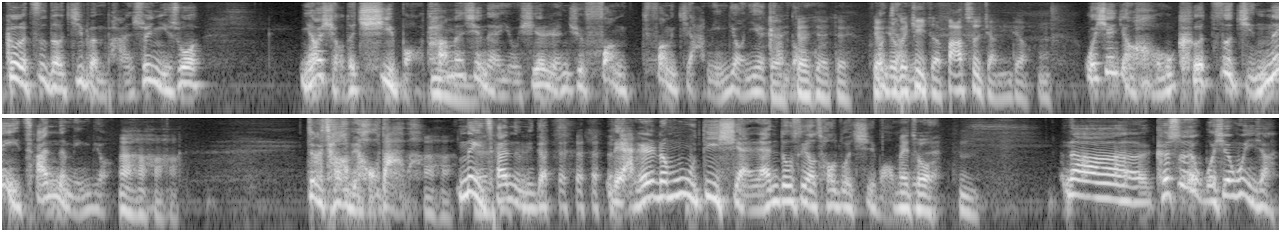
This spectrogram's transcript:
各自的基本盘，所以你说。你要晓得弃保，他们现在有些人去放放假民调，你也看到对对对，有有个记者八次讲民调，嗯。我先讲侯科自己内参的民调，啊哈哈哈，这个差别好大啊吧哈？内参的民调，两个人的目的显然都是要操作气保，没错嗯。那可是我先问一下，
